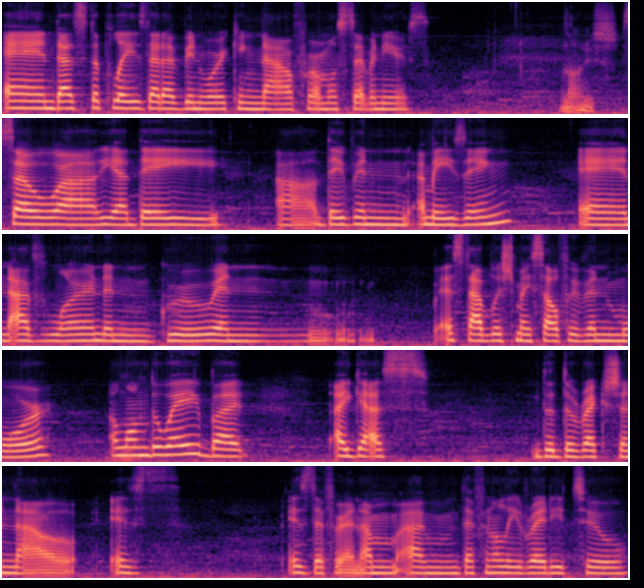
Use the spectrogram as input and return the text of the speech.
and that's the place that I've been working now for almost seven years. Nice. So uh, yeah, they uh, they've been amazing, and I've learned and grew and established myself even more along the way. But I guess the direction now is is different. I'm I'm definitely ready to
